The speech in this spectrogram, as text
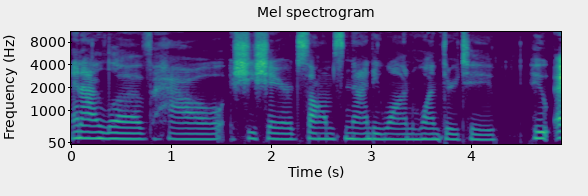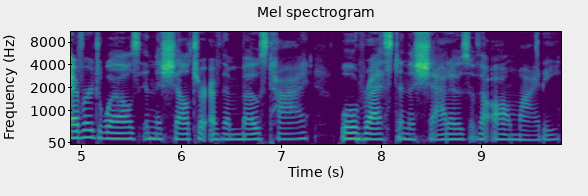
And I love how she shared Psalms 91 1 through 2. Whoever dwells in the shelter of the Most High will rest in the shadows of the Almighty.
